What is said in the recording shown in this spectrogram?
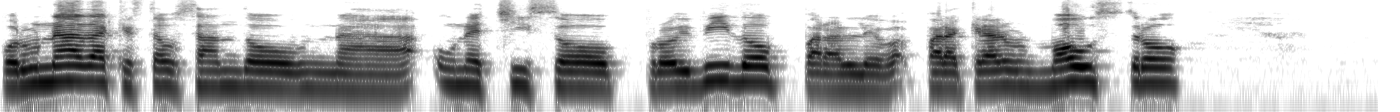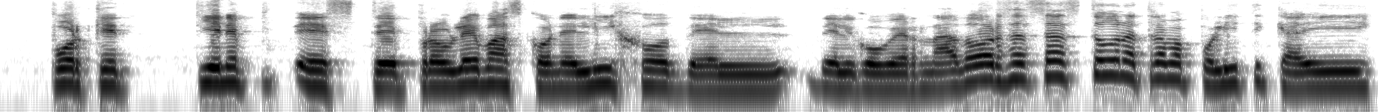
por un hada que está usando una, un hechizo prohibido para, para crear un monstruo, porque tiene este, problemas con el hijo del, del gobernador. O sea, es toda una trama política ahí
